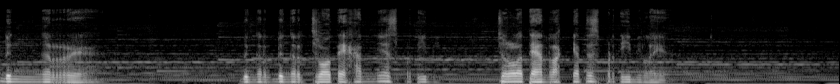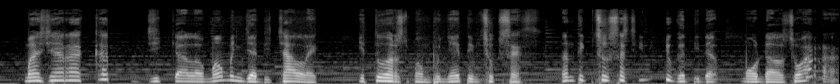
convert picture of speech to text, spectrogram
denger ya denger celotehannya seperti ini. Celotehan rakyatnya seperti inilah ya. Masyarakat jika lo mau menjadi caleg itu harus mempunyai tim sukses. Dan tim sukses ini juga tidak modal suara.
